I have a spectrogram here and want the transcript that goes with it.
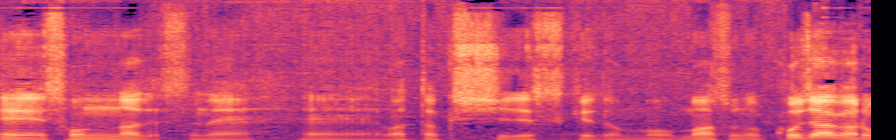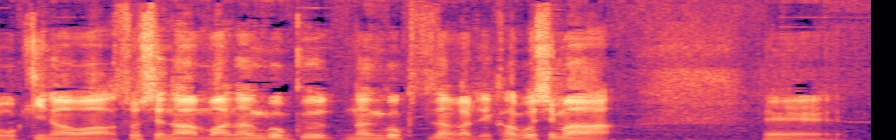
えーそんなですね、えー私ですけども、まあ、その、こじゃがる沖縄、そしてな、まあ、南国、南国つながりで鹿児島、えー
